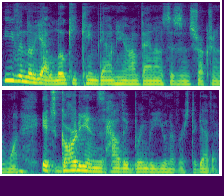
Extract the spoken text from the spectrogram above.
Even though, yeah, Loki came down here on Thanos' instruction of one, it's Guardians how they bring the universe together.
